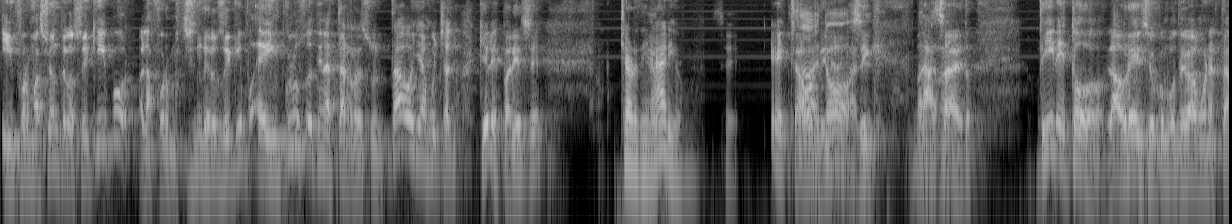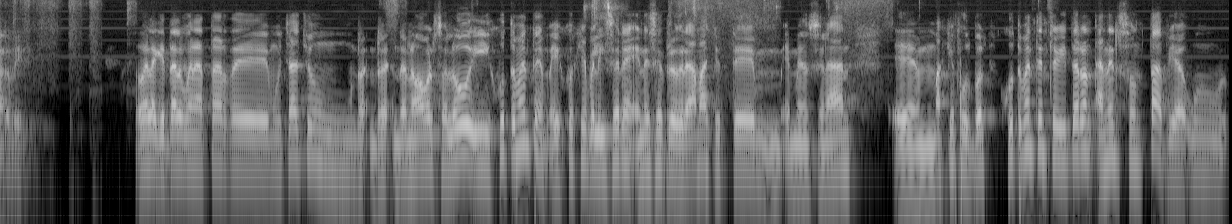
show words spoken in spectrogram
información de los equipos, la formación de los equipos e incluso tiene hasta resultados ya, muchachos. ¿Qué les parece? extraordinario. Sí. Extraordinario. todo, Así que la sabe todo. Tiene todo. Laurencio, ¿cómo te va? Buenas tardes. Hola, ¿qué tal? Buenas tardes, muchachos. Un re- re- renovamos el saludo. Y justamente, eh, Jorge Pelicer, en ese programa que ustedes mencionaban, eh, más que fútbol, justamente entrevistaron a Nelson Tapia, un,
